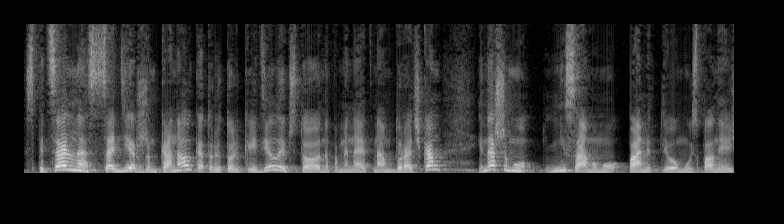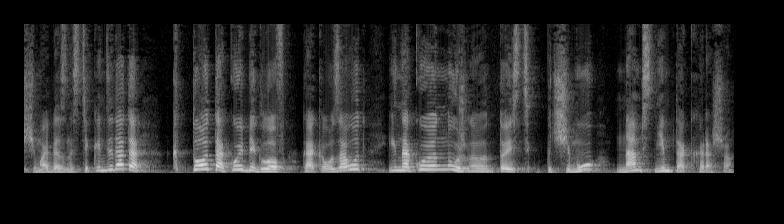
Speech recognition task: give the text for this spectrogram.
специально содержим канал, который только и делает, что напоминает нам, дурачкам, и нашему не самому памятливому исполняющему обязанности кандидата, кто такой Беглов, как его зовут и на кой он нужен, то есть почему нам с ним так хорошо.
